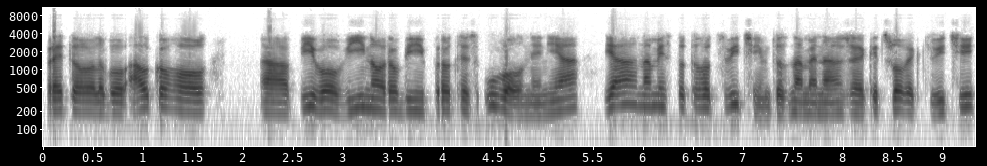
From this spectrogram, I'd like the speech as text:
preto, lebo alkohol, a pivo, víno robí proces uvoľnenia. Ja namiesto toho cvičím. To znamená, že keď človek cvičí,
